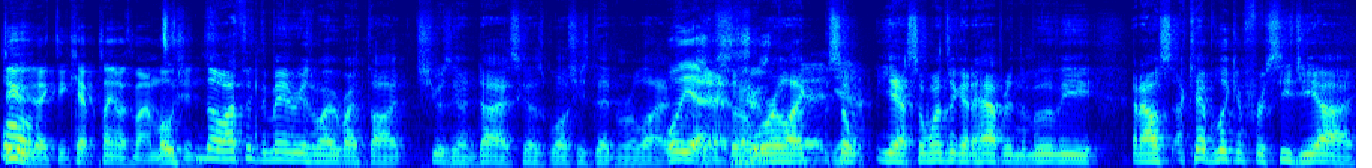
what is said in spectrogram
dude, Well- like they kept playing with my emotions. No, I think the main reason why everybody thought she was gonna die is because well, she's dead in real life. Well, yeah, Yeah, so true. we're like, Yeah, so yeah. yeah. So when's it gonna happen in the movie? And I was, I kept looking for CGI.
